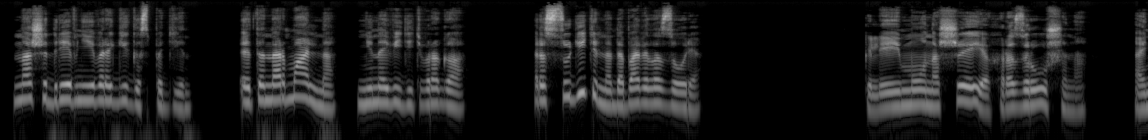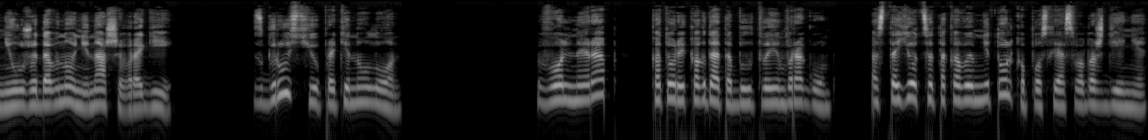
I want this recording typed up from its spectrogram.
— наши древние враги, господин. Это нормально — ненавидеть врага. Рассудительно добавила Зоря. Клеймо на шеях разрушено. Они уже давно не наши враги. С грустью протянул он. Вольный раб, который когда-то был твоим врагом, остается таковым не только после освобождения,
